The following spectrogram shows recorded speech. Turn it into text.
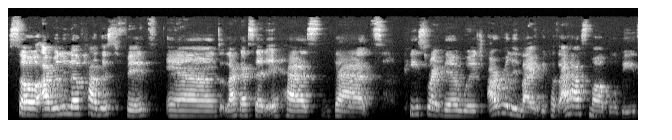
So I really love how this fits and like I said, it has that piece right there which I really like because I have small boobies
